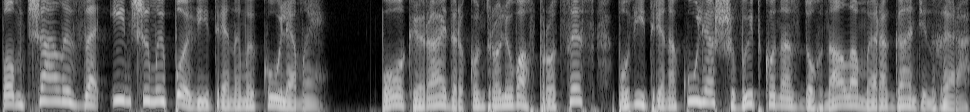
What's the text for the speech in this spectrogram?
помчали за іншими повітряними кулями. Поки райдер контролював процес, повітряна куля швидко наздогнала мера Гандінгера,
